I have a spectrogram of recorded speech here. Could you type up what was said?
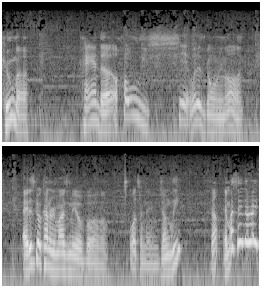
Kuma, Panda. Holy shit, what is going on? Hey, this girl kind of reminds me of uh, what's her name? Zhongli? Yeah, am I saying that right?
